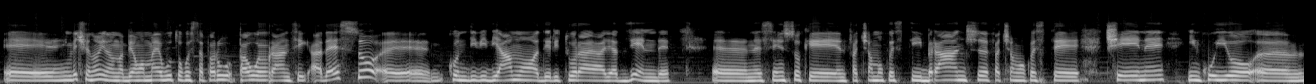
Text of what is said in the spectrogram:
Eh, invece noi non abbiamo mai avuto questa paura anzi adesso eh, condividiamo addirittura le aziende eh, nel senso che facciamo questi brunch, facciamo queste cene in cui io eh,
